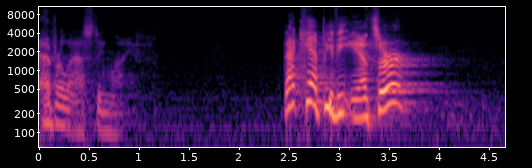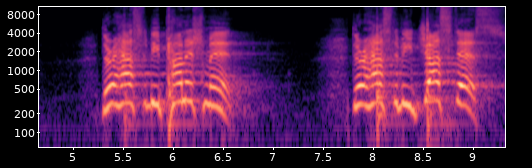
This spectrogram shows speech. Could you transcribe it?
everlasting life. That can't be the answer. There has to be punishment, there has to be justice.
